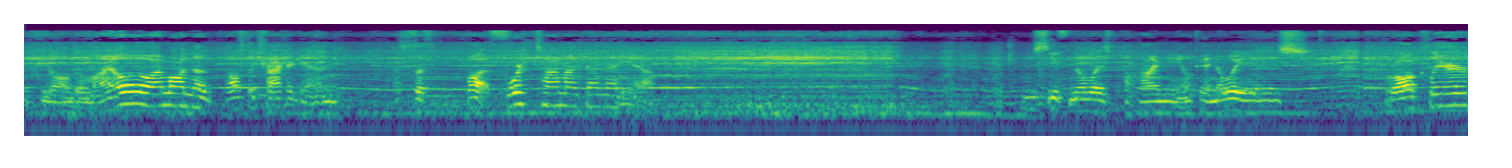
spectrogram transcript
If you all don't mind. Oh, I'm on the off the track again. That's the what fourth time I've done that. Yeah. Let me see if nobody's behind me. Okay, nobody is. We're all clear.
